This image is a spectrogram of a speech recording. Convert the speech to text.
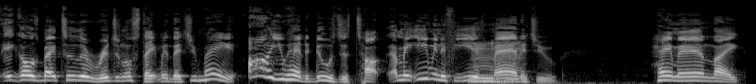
it goes back to the original statement that you made. All you had to do was just talk. I mean, even if he is Mm-hmm. mad at you, hey man, like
